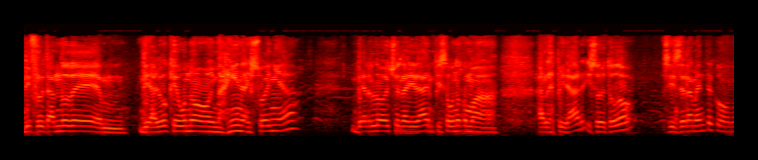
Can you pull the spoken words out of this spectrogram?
disfrutando de, mm, de algo que uno imagina y sueña, verlo hecho realidad, empieza uno como a, a respirar y sobre todo, sinceramente, con,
